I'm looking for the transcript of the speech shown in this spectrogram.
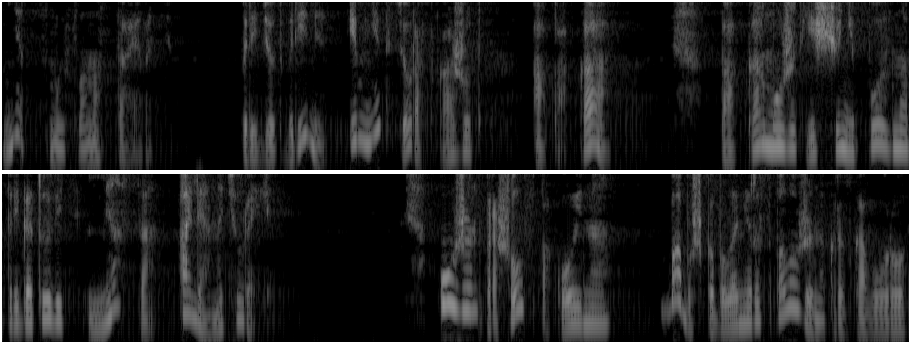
Нет смысла настаивать. Придет время, и мне все расскажут. А пока Пока, может, еще не поздно приготовить мясо а-ля натюрель. Ужин прошел спокойно. Бабушка была не расположена к разговору,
